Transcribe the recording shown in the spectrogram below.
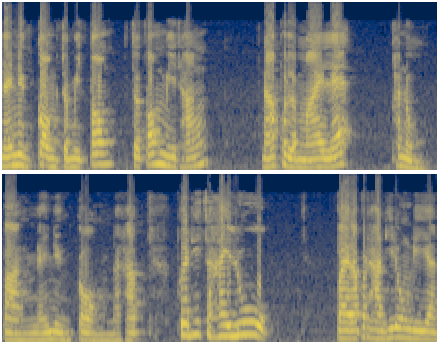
ในหนึ่งกล่องจะมีต้องจะต้องมีทั้งน้ำผลไม้และ ขนมปังในหนึ่งกล่องนะครับ เพื่อที่จะให้ลูกไปรับประทานที่โรงเรียน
